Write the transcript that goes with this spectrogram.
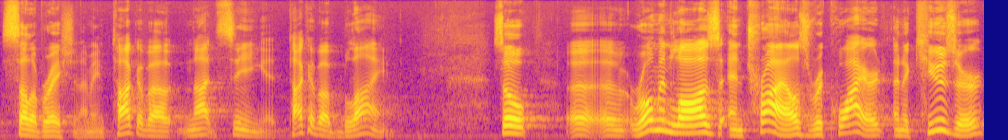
celebration. I mean, talk about not seeing it, talk about blind. So uh, uh, Roman laws and trials required an accuser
